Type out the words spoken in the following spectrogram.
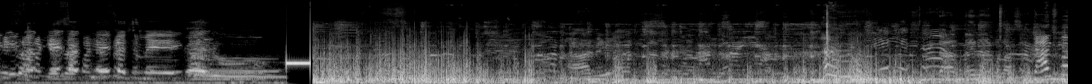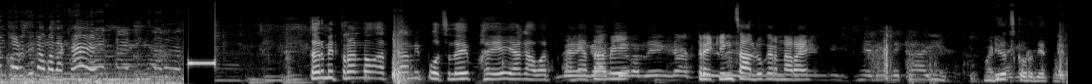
कि सबके सपने सच में करूँ. डान्स पण करते ना मला काय तर मित्रांनो आता आम्ही पोचलोय फये या गावात आणि आता आम्ही ट्रेकिंग चालू करणार आहे. व्हिडिओच करू देत नाही.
